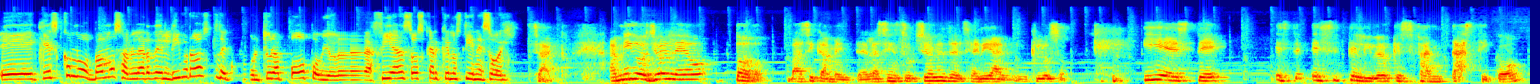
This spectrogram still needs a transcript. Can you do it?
eh, que es como vamos a hablar de libros de cultura pop o biografías. Oscar, ¿qué nos tienes hoy? Exacto. Amigos, yo leo todo, básicamente, las instrucciones del serial incluso. Y este, este, este libro que es fantástico,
